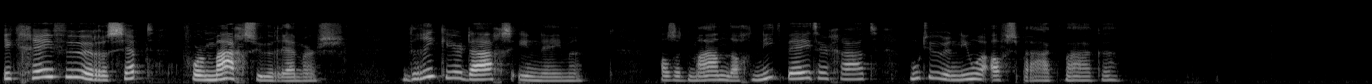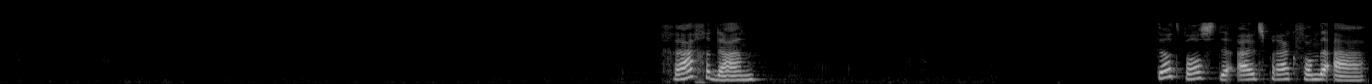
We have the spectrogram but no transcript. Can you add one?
Ik geef u een recept voor maagzuurremmers. Drie keer daags innemen. Als het maandag niet beter gaat, moet u een nieuwe afspraak maken. Graag gedaan. Dat was de uitspraak van de A.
